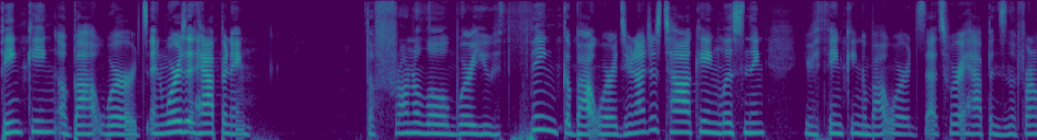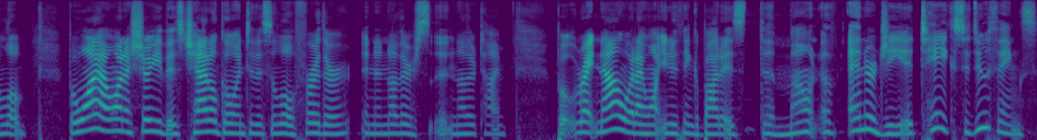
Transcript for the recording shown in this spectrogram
Thinking about words. And where is it happening? the frontal lobe where you think about words. You're not just talking, listening, you're thinking about words. That's where it happens in the frontal lobe. But why I want to show you this, Chad will go into this a little further in another another time. But right now what I want you to think about is the amount of energy it takes to do things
